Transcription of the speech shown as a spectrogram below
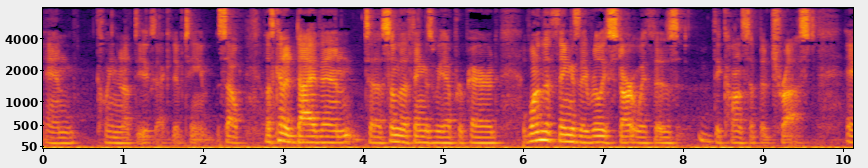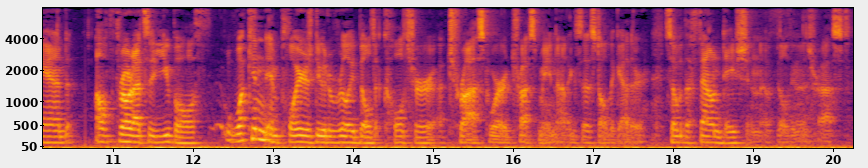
and cleaning up the executive team. So let's kind of dive in to some of the things we have prepared. One of the things they really start with is the concept of trust. And I'll throw it out to you both. What can employers do to really build a culture of trust where trust may not exist altogether? So the foundation of building the trust.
